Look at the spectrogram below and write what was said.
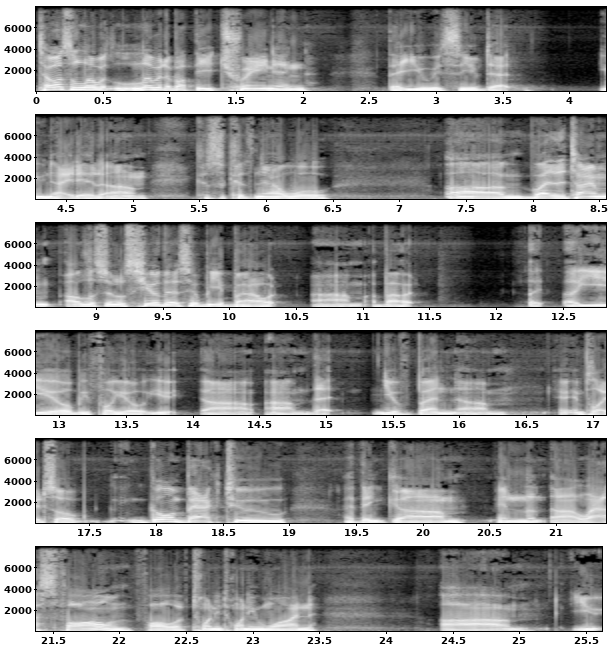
tell us a little bit, little bit about the training that you received at United, because um, because now we'll um, by the time our listeners hear this, it'll be about um, about a, a, year before you, you uh, um, that you've been um, employed. So going back to I think um, in the uh, last fall, fall of 2021, um, you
